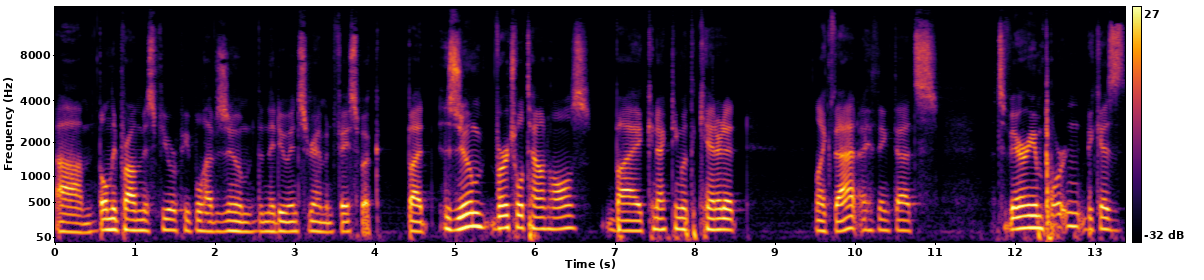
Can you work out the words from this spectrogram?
Um, the only problem is fewer people have zoom than they do instagram and facebook. But zoom virtual town halls by connecting with the candidate like that. I think that's that's very important because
